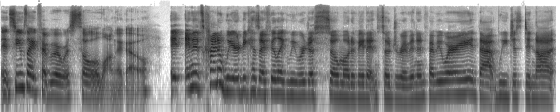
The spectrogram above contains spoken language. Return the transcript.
It seems like February was so long ago. It, and it's kind of weird because I feel like we were just so motivated and so driven in February that we just did not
